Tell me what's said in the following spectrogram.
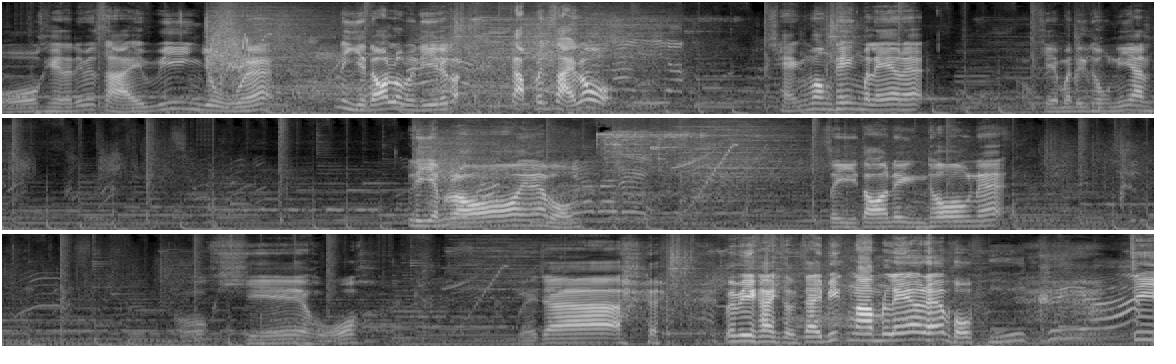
อเคตอนนี้เป็นสายวิ่งอยู่นะนี่อย่าดอนลงทันทีแล้วก็กลับเป็นสายโล่แฉงมองเท่งมาแล้วนะโอเคมาดึงธงนี้กันเรียบร้อยนะผมสี่ต่อหนึ่งธงนะ โอเคโห เหมือนจะ ไม่มีใครสนใจบิ๊กมัมแล้วนะครับผม จี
